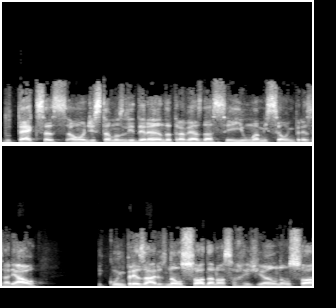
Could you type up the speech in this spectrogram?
do Texas, onde estamos liderando através da ACI uma missão empresarial com empresários não só da nossa região, não só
